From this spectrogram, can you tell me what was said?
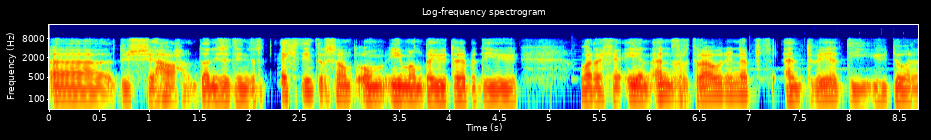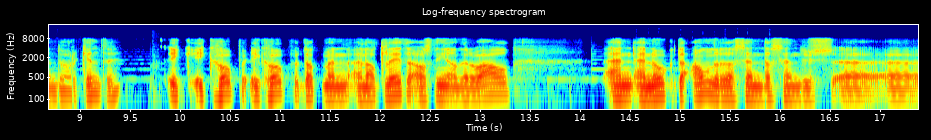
Uh, dus ja, dan is het echt interessant om iemand bij u te hebben die u, waar je één en vertrouwen in hebt en twee die u door en door kent. Hè. Ik, ik, hoop, ik hoop dat men een atlete als Nina der Waal en, en ook de anderen, dat zijn, dat zijn dus uh, uh,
